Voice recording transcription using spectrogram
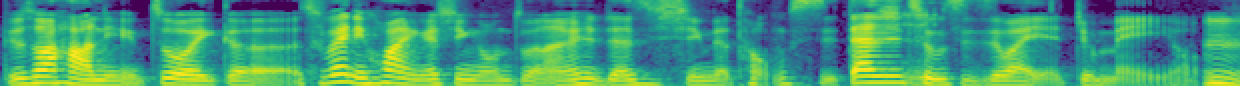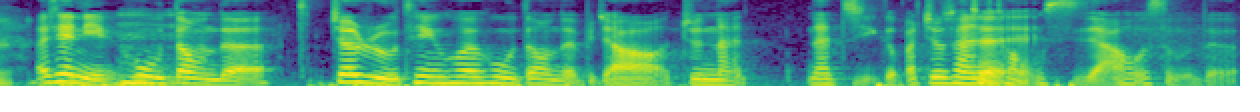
比如说好，你做一个，除非你换一个新工作，然后认识新的同事，但是除此之外也就没有。嗯，而且你互动的，嗯、就 routine 会互动的比较，就那那几个吧，就算是同事啊或什么的，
